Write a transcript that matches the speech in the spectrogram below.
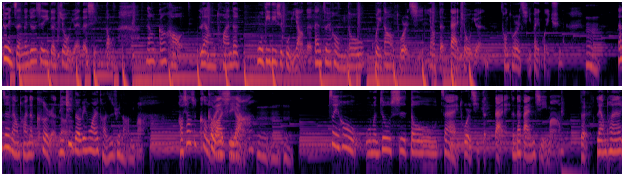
对，整个就是一个救援的行动。然后刚好两团的目的地是不一样的，但最后我们都回到土耳其，要等待救援从土耳其飞回去。嗯，那这两团的客人，你记得另外一团是去哪里吗？好像是克罗埃西亚。嗯嗯嗯。最后我们就是都在土耳其等待，等待班机嘛。对，两团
